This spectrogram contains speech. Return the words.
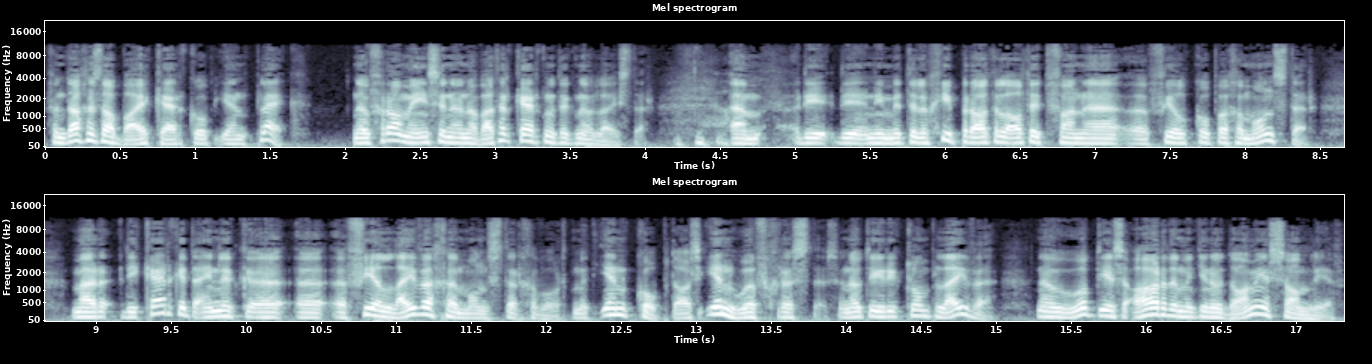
Vandag is daar baie kerke op een plek. Nou vra mense nou na watter kerk moet ek nou luister? Ja. Ehm ja. um, die die in die mitologie praat hulle altyd van 'n uh, uh, veelkoppige monster, maar die kerk het eintlik 'n uh, 'n uh, 'n uh, veellywige monster geword met een kop. Daar's een hoof Christus en nou het hierdie klomp lywe. Nou hoop dese aarde moet jy nou daarmee saamleef.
